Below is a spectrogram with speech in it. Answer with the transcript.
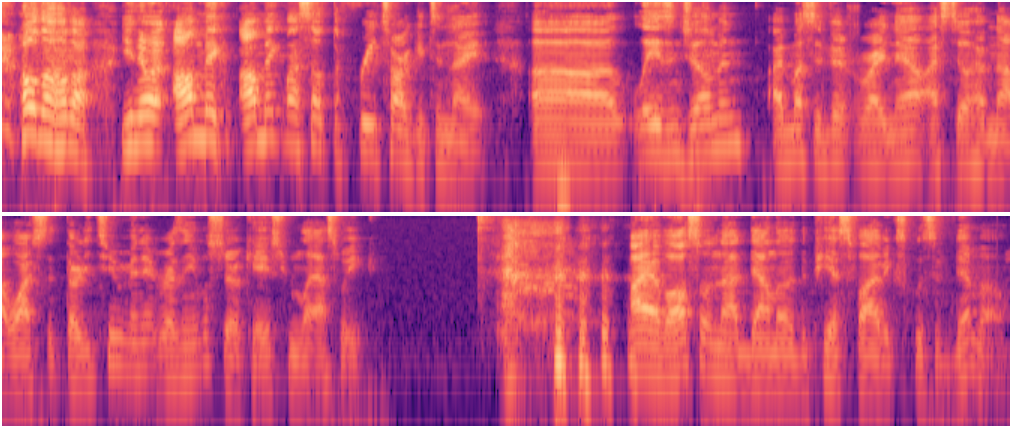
hold on, hold on. You know what? I'll make I'll make myself the free target tonight. Uh, ladies and gentlemen, I must admit right now, I still have not watched the 32 minute Resident Evil showcase from last week. I have also not downloaded the PS5 exclusive demo.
